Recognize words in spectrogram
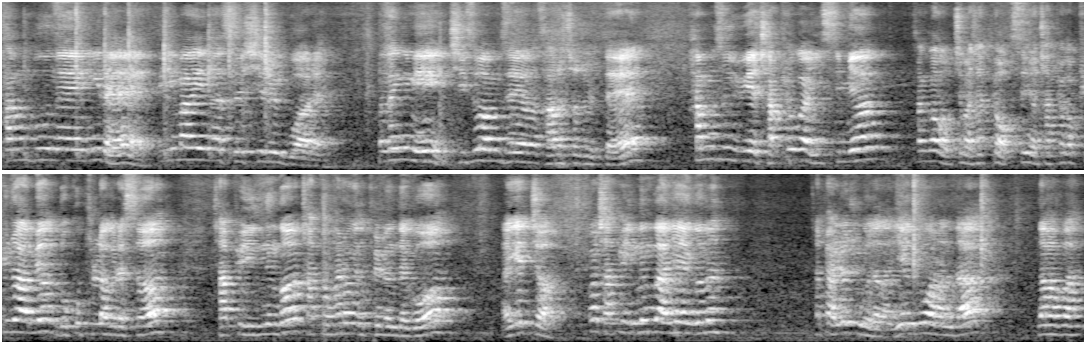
3분의 1에 b-c를 구하래. 선생님이 지수함수에 가르쳐 줄 때 함수 위에 좌표가 있으면 상관없지만 좌표 없으면 좌표가 필요하면 놓고 풀라 그랬어. 좌표 있는 거 좌표 활용해서 풀면 되고 알겠죠? 그럼 좌표 있는 거 아니야 이거는? 좌표 알려준 거잖아. 얘 구하란다. 나 봐봐.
